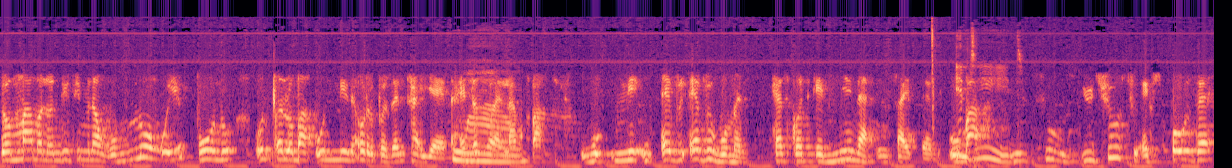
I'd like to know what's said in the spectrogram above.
lo mama lo ndithi mina ngumlungu yibhunu ucela uba unina urepresenta yena and that's what I love ni- every, every woman has got a nina inside them uba Indeed. you choose, you choose to expose her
